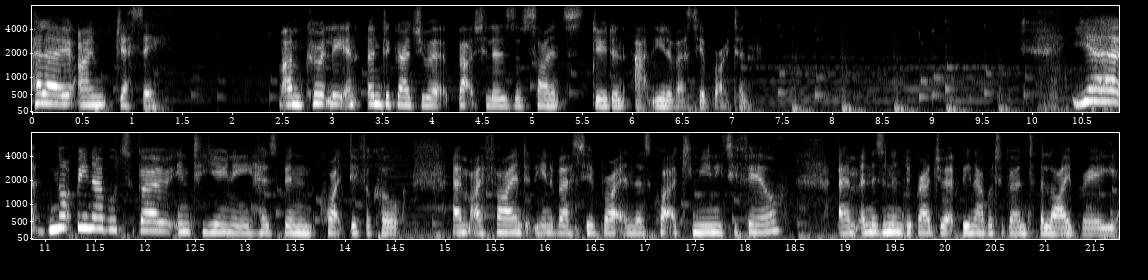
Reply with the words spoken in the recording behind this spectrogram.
Hello, I'm Jessie. I'm currently an undergraduate Bachelor's of Science student at the University of Brighton. Yeah, not being able to go into uni has been quite difficult. Um, I find at the University of Brighton there's quite a community feel, um, and as an undergraduate, being able to go into the library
